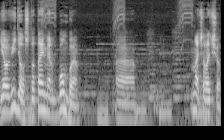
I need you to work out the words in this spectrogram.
Я увидел, что таймер бомбы э, начал отсчет.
